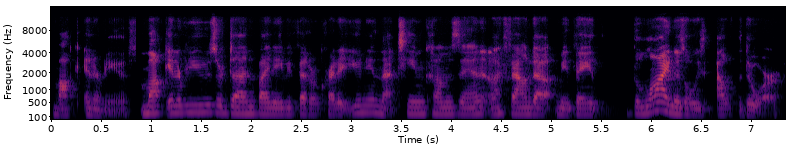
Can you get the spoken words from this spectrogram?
mock interviews. Mock interviews are done by Navy Federal Credit Union. That team comes in, and I found out, I mean, they, the line is always out the door.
